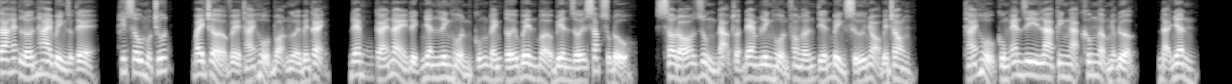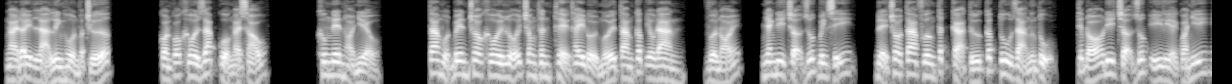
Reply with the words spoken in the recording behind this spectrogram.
Ta hét lớn hai bình dược tề, hít sâu một chút, bay trở về thái hổ bọn người bên cạnh, đem cái này địch nhân linh hồn cũng đánh tới bên bờ biên giới sắp sụp đổ, sau đó dùng đạo thuật đem linh hồn phong ấn tiến bình xứ nhỏ bên trong. Thái hổ cùng ng la kinh ngạc không ngậm miệng được, đại nhân, ngài đây là linh hồn vật chứa còn có khôi giáp của ngài sáu. Không nên hỏi nhiều. Ta một bên cho khôi lỗi trong thân thể thay đổi mới tam cấp yêu đan vừa nói nhanh đi chợ giúp binh sĩ để cho ta phương tất cả tứ cấp tu giả ngưng tụ tiếp đó đi chợ giúp ý lìa qua nhĩ.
